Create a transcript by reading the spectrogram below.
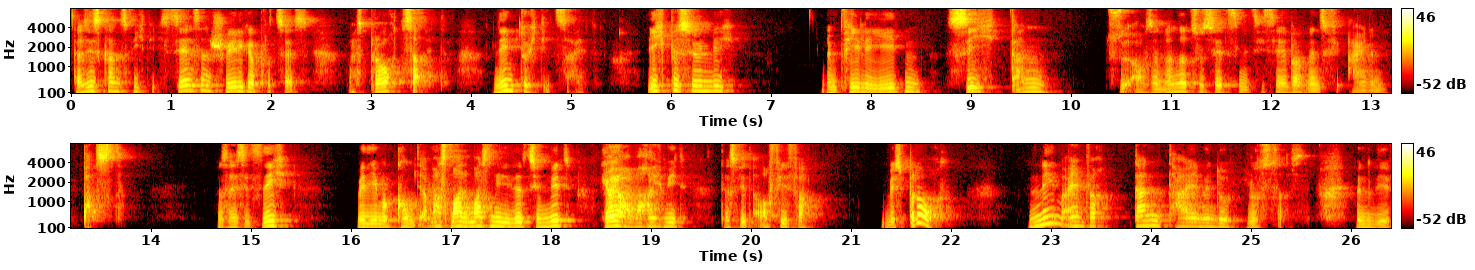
Das ist ganz wichtig. Sehr, sehr schwieriger Prozess. Es braucht Zeit. Nehmt euch die Zeit. Ich persönlich empfehle jedem, sich dann zu, auseinanderzusetzen mit sich selber, wenn es für einen passt. Das heißt jetzt nicht, wenn jemand kommt, ja, machst mal machst Meditation mit, ja, ja, mache ich mit. Das wird auch vielfach missbraucht. Nimm einfach dann teil, wenn du Lust hast. Wenn du dir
